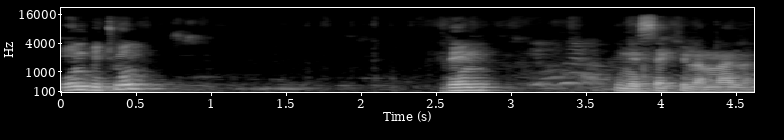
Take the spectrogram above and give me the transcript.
in between, then in a circular manner.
